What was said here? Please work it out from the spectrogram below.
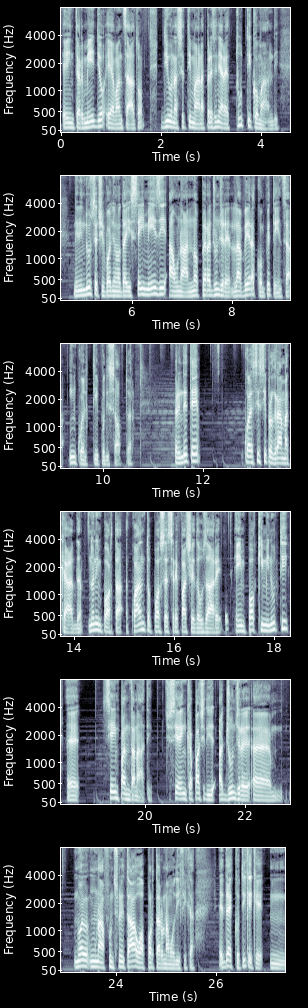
e intermedio e avanzato di una settimana per insegnare tutti i comandi. Nell'industria ci vogliono dai sei mesi a un anno per raggiungere la vera competenza in quel tipo di software. Prendete qualsiasi programma CAD, non importa quanto possa essere facile da usare e in pochi minuti eh, si è impantanati, ci si è incapaci di aggiungere eh, una funzionalità o apportare una modifica. Ed eccoti che, che mh,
